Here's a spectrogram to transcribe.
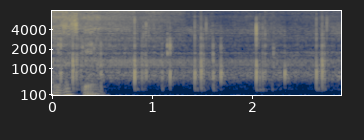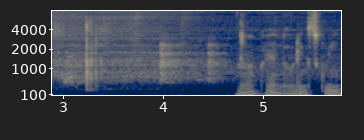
in this game. Okay, loading screen.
